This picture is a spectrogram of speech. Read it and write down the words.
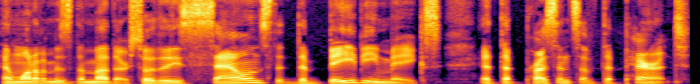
and one of them is the mother. So these sounds that the baby makes at the presence of the parent.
